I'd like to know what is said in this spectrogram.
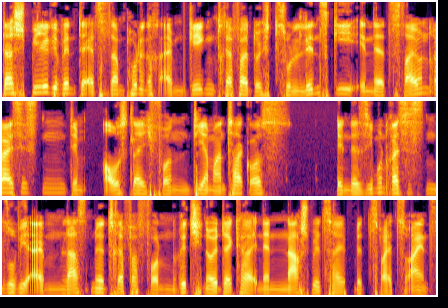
Das Spiel gewinnt der FC St. Nach einem Gegentreffer durch Zulinski in der 32., dem Ausgleich von Diamantakos in der 37. sowie einem Last-Minute-Treffer von Richie Neudecker in der Nachspielzeit mit 2 zu 1.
